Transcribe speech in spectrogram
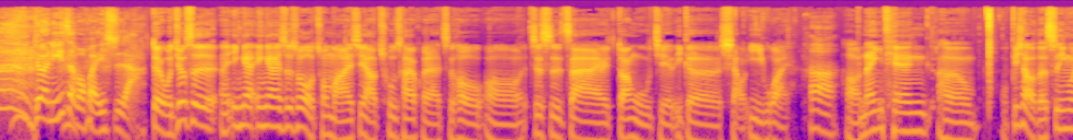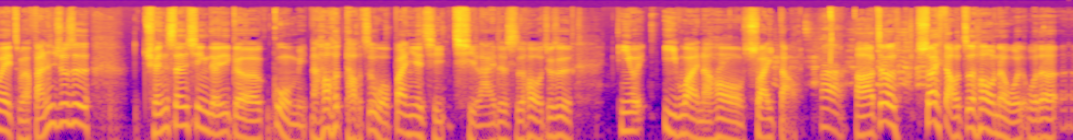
就你怎么回事啊？对我就是应该应该是说，我从马来西亚出差回来之后，哦、呃，就是在端午节一个小意外。嗯，好，那一天呃，我不晓得是因为怎么样，反正就是全身性的一个过敏，然后导致我半夜起起来的时候，就是因为意外然后摔倒。嗯，啊，这个摔倒之后呢，我我的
